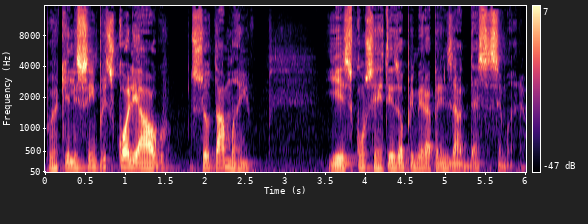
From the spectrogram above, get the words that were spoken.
porque ele sempre escolhe algo do seu tamanho. E esse com certeza é o primeiro aprendizado dessa semana.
